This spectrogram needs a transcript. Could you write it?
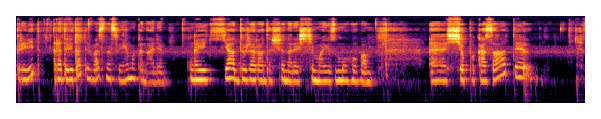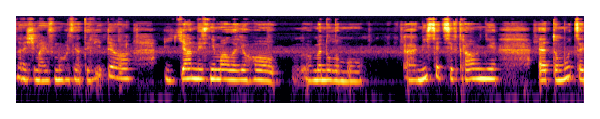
привіт! Рада вітати вас на своєму каналі. Е, Я дуже рада, що нарешті маю змогу вам е, що показати. Що нарешті маю змогу зняти відео. Я не знімала його в минулому е, місяці, в травні, тому це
